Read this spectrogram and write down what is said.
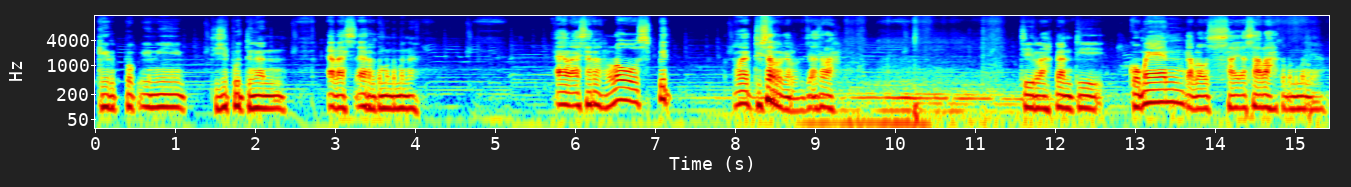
gearbox ini disebut dengan LSR teman-teman. LSR low speed reducer kalau tidak salah. Silahkan di komen kalau saya salah teman-teman ya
